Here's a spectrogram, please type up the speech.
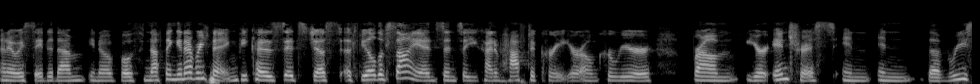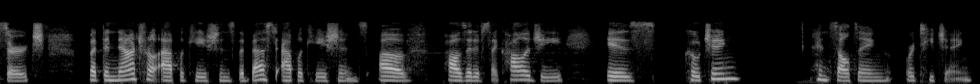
And I always say to them, you know, both nothing and everything because it's just a field of science, and so you kind of have to create your own career from your interest in in the research, but the natural applications, the best applications of positive psychology is coaching, consulting, or teaching.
